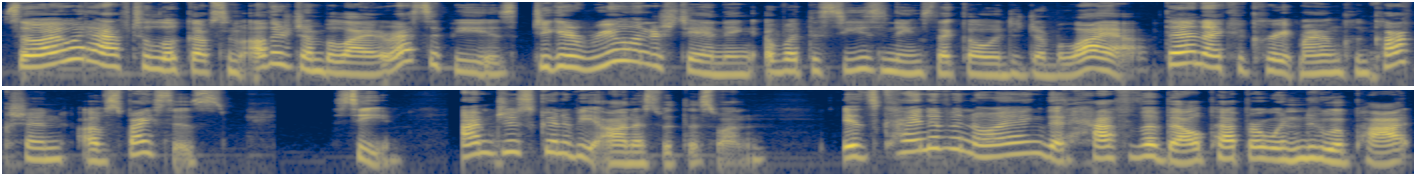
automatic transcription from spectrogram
So I would have to look up some other jambalaya recipes to get a real understanding of what the seasonings that go into jambalaya. Then I could create my own concoction of spices. C. I'm just going to be honest with this one. It's kind of annoying that half of a bell pepper went into a pot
